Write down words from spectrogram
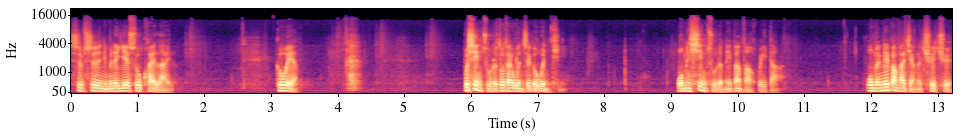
是不是你们的耶稣快来了？各位啊，不信主的都在问这个问题。我们信主的没办法回答，我们没办法讲的确切，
